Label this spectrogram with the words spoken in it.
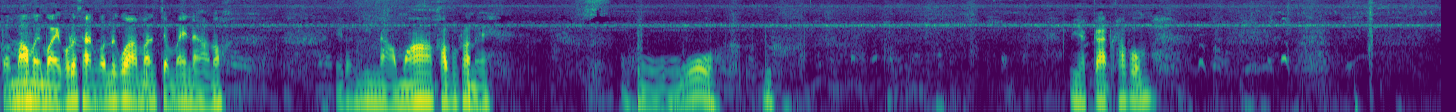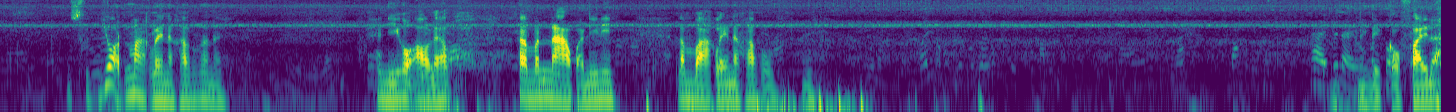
ตอนมาใหม่ๆคุณทหารก็นึกว่ามันจะไม่หนาวเนาะเดี๋ยวตอนนี้หนาวมากครับทุกท่านเลยโอ้โหดูบรรยากาศครับผม สุดยอดมากเลยนะครับทุกท่านเลยแค่นี้ก็เอาแล้ว ถ้ามันหนาวกว่านี้นี่ลำบากเลยนะครับผมนี่เด็กๆก่อไฟนะ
